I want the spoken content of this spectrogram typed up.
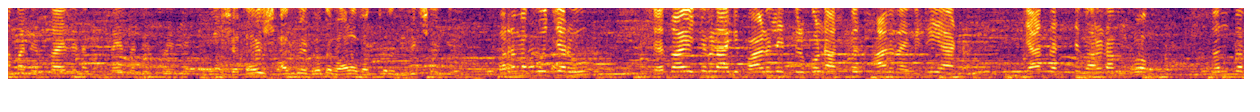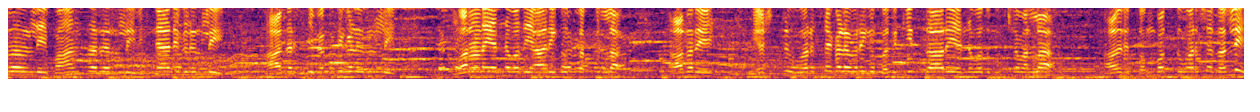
ನಮ್ಮಲ್ಲಿ ಇರ್ತಾ ಇದೆ ನಮ್ಮ ಹೃದಯದಲ್ಲಿ ಇರ್ತಾ ಇದೆ. ಶತಾಯುಷ್ ಆಗಬೇಕು ಅಂತ ಭಾಳ ಭಕ್ತರ ನಿರೀಕ್ಷೆ ಇತ್ತು. ಪರಮ ಪೂಜ್ಯರು ಶತಾಯುಷಗಳಾಗಿ ಬಾಳಲಿ ತಿಳ್ಕೊಂಡು ಆಸ್ಪತ್ರೆ ಆದರೆ ವಿಧಿಯಾಟ ಜಾತಸ್ಯ ಮರಣಂ ಧ್ರೋ ಸಂತರರಲ್ಲಿ ಮಹಾಂತರಲ್ಲಿ ವಿಜ್ಞಾನಿಗಳಿರಲಿ ಆದರ್ಶ ವ್ಯಕ್ತಿಗಳಿರಲಿ ಮರಣ ಎನ್ನುವುದು ಯಾರಿಗೂ ತಪ್ಪಿಲ್ಲ. ಆದರೆ ಎಷ್ಟು ವರ್ಷಗಳವರೆಗೆ ಬದುಕಿದ್ದಾರೆ ಎನ್ನುವುದು ಮುಖ್ಯವಲ್ಲ. ಆದರೆ ತೊಂಬತ್ತು ವರ್ಷದಲ್ಲಿ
